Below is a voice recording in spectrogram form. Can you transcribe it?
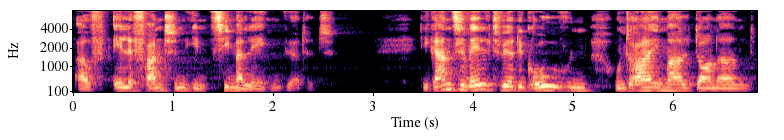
auf Elefanten im Zimmer legen würdet. Die ganze Welt würde grufen und dreimal donnernd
